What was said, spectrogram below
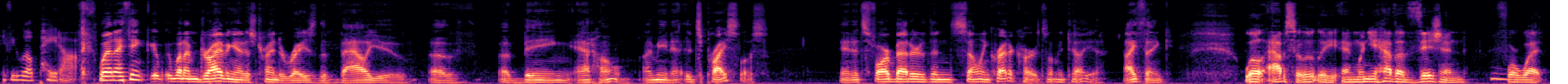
if you will, paid off. Well, and I think what I'm driving at is trying to raise the value of of being at home. I mean, it's priceless, and it's far better than selling credit cards. Let me tell you. I think. Well, absolutely. And when you have a vision mm-hmm. for what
